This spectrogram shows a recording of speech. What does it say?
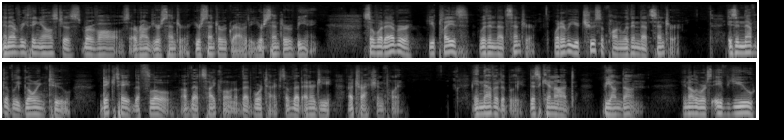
And everything else just revolves around your center, your center of gravity, your center of being. So whatever you place within that center, whatever you choose upon within that center, is inevitably going to dictate the flow of that cyclone, of that vortex, of that energy attraction point. Inevitably, this cannot be undone. In other words, if you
